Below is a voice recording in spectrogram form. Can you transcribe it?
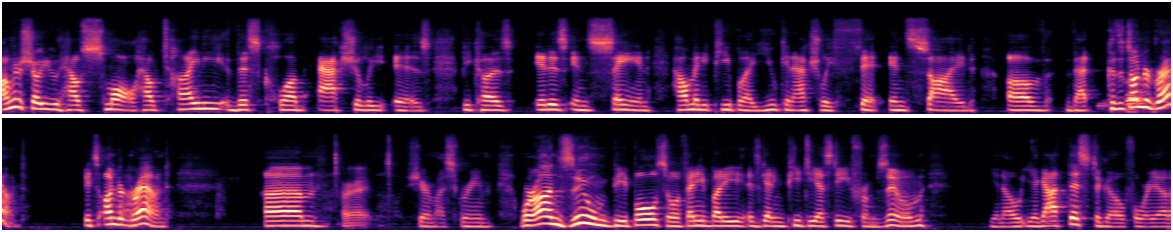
I'm going to show you how small, how tiny this club actually is, because it is insane how many people that you can actually fit inside of that. Because it's Club. underground. It's underground. Um. All right. Share my screen. We're on Zoom, people. So if anybody is getting PTSD from Zoom, you know, you got this to go for you.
